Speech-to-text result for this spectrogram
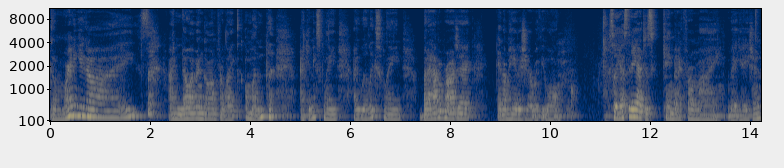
Good morning, you guys. I know I've been gone for like a month. I can explain. I will explain. But I have a project and I'm here to share with you all. So yesterday I just came back from my vacation.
